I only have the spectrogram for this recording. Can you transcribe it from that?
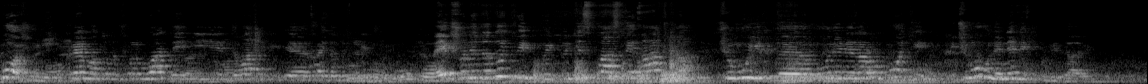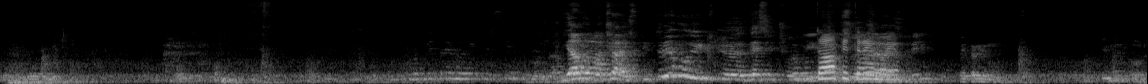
Кожному окремо телефонувати і давати е, хай дадуть відповідь. А якщо не дадуть відповідь, тоді скласти акта, чому їх е, вони не на роботі і чому вони не відповідають. Ну, підтримують усі. Я вибачаюсь, підтримують е, 10 чоловік. Так, підтримую. Підтримую. І ми теж.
